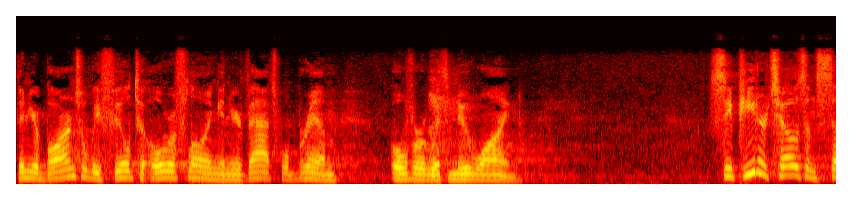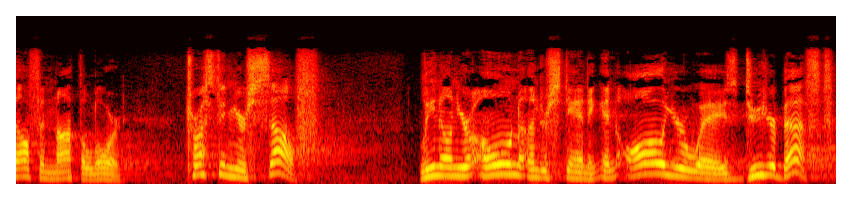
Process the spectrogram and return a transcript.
Then your barns will be filled to overflowing and your vats will brim over with new wine. See, Peter chose himself and not the Lord. Trust in yourself. Lean on your own understanding. In all your ways, do your best.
